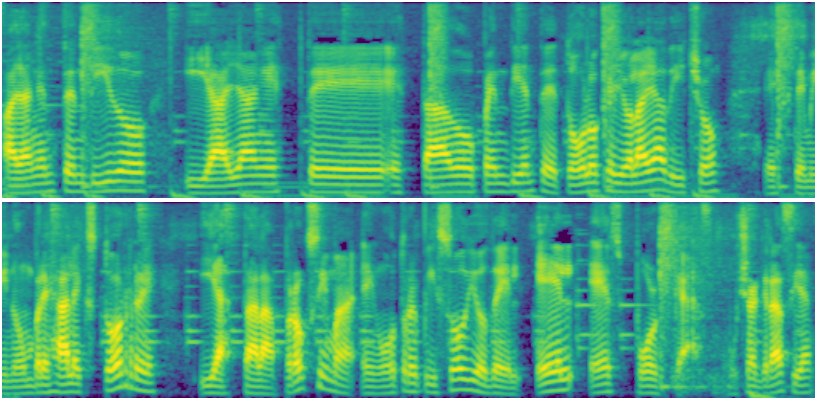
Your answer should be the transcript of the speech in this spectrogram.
hayan entendido y hayan este, estado pendiente de todo lo que yo le haya dicho. Este, mi nombre es Alex Torre y hasta la próxima en otro episodio del El Sportcast. Muchas gracias.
